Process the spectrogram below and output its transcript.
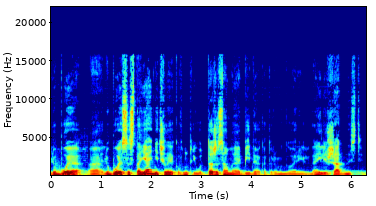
Любое, а, любое состояние человека внутри, вот та же самая обида, о которой мы говорили, да, или жадность –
